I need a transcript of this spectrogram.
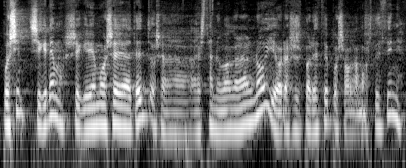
Pues sí, seguiremos, seguiremos eh, atentos a, a esta nueva canal, ¿no? Y ahora, si os parece, pues hablamos de cine.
